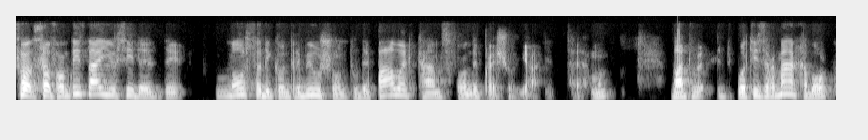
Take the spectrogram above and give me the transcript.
So, so from this line, you see that the, most of the contribution to the power comes from the pressure gradient term. But what is remarkable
